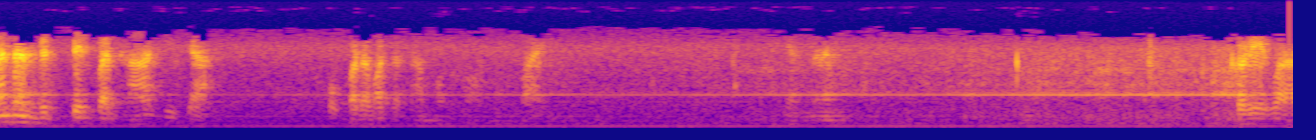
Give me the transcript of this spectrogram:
อันนั้นเป็นปัญหาที่จะพบปรมัตธรรมของเราไป อย่างนั้นก็เรียกว่า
